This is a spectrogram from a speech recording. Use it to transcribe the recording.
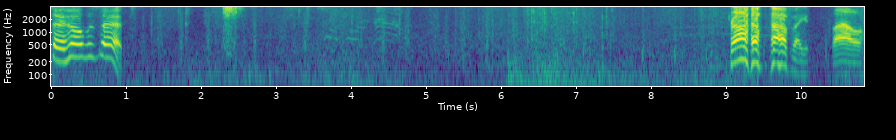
The hell was that? Wow,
